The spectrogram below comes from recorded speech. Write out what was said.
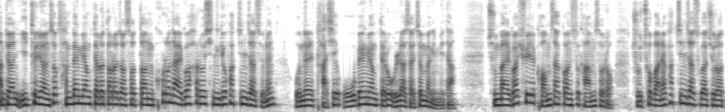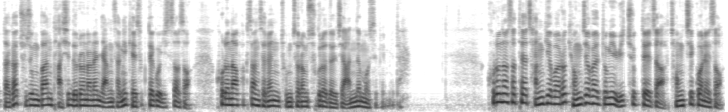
한편 이틀 연속 300명대로 떨어졌었던 코로나19 하루 신규 확진자 수는 오늘 다시 500명대로 올라설 전망입니다. 주말과 휴일 검사 건수 감소로 주 초반에 확진자 수가 줄었다가 주중반 다시 늘어나는 양상이 계속되고 있어서 코로나 확산세는 좀처럼 수그러들지 않는 모습입니다. 코로나 사태 장기화로 경제 활동이 위축되자 정치권에서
